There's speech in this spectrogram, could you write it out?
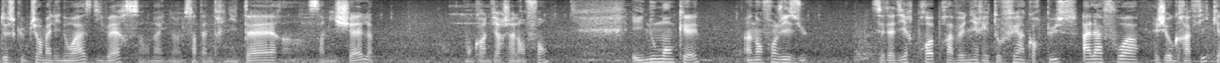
de sculptures malinoises diverses. On a une Sainte Anne Trinitaire, un Saint-Michel, encore une Vierge à l'enfant. Et il nous manquait un enfant Jésus, c'est-à-dire propre à venir étoffer un corpus à la fois géographique,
